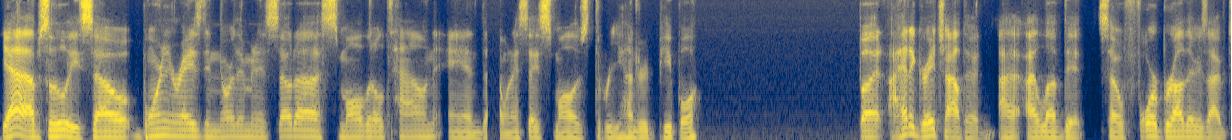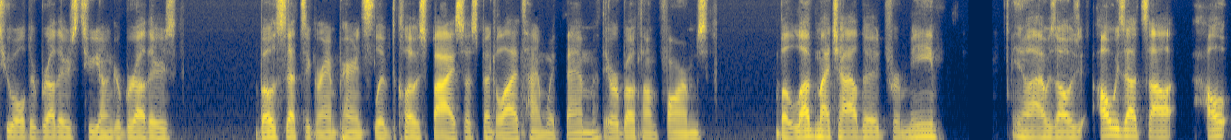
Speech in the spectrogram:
Yeah, absolutely. So, born and raised in northern Minnesota, small little town. And uh, when I say small, is 300 people. But I had a great childhood. I, I loved it. So, four brothers. I have two older brothers, two younger brothers. Both sets of grandparents lived close by, so I spent a lot of time with them. They were both on farms, but loved my childhood. For me, you know, I was always always outside, out,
